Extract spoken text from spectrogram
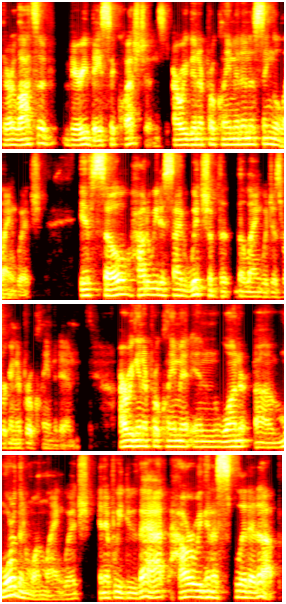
There are lots of very basic questions. Are we going to proclaim it in a single language? If so, how do we decide which of the, the languages we're going to proclaim it in? Are we going to proclaim it in one uh, more than one language? And if we do that, how are we going to split it up?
